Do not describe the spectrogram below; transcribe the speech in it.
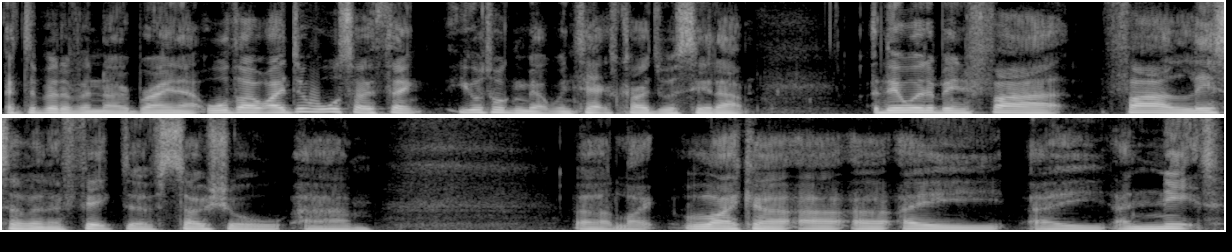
it's a bit of a no brainer. Although I do also think you're talking about when tax codes were set up, there would have been far far less of an effective social um, uh, like like a a, a a a net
